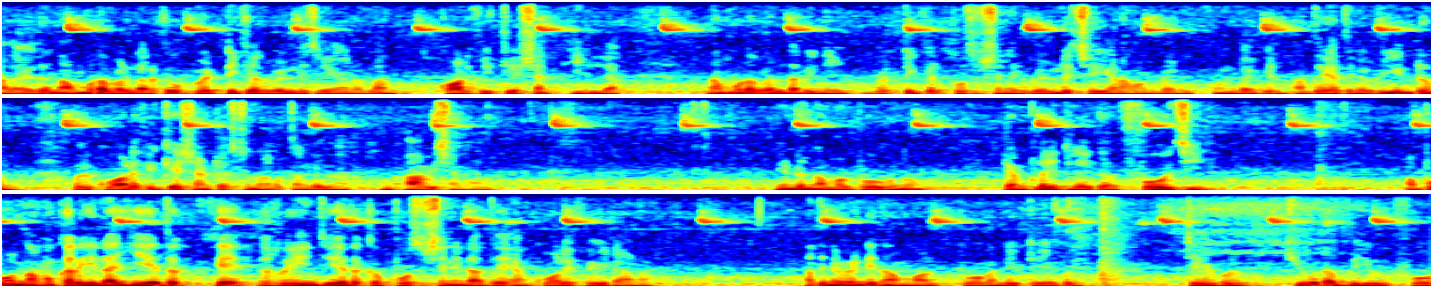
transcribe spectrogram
അതായത് നമ്മുടെ വെള്ളർക്ക് വെർട്ടിക്കൽ വെൽഡ് ചെയ്യാനുള്ള ക്വാളിഫിക്കേഷൻ ഇല്ല. നമ്മുടെ വെൽഡർ ഇനി വെർട്ടിക്കൽ പൊസിഷനിൽ വെൽഡ് ചെയ്യണമെന്നുണ്ടെങ്കിൽ അദ്ദേഹത്തിന് വീണ്ടും ഒരു ക്വാളിഫിക്കേഷൻ ടെസ്റ്റ് നടത്തേണ്ടത് ആവശ്യമാണ്. വീണ്ടും നമ്മൾ പോകുന്നു. ടെംപ്ലേറ്റിലേക്ക് ഫോർ ജി അപ്പോൾ നമുക്കറിയില്ല ഏതൊക്കെ റേഞ്ച് ഏതൊക്കെ പൊസിഷനിൽ അദ്ദേഹം ക്വാളിഫൈഡ് ആണ്. അതിനുവേണ്ടി നമ്മൾ പോകേണ്ട table table Q W four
